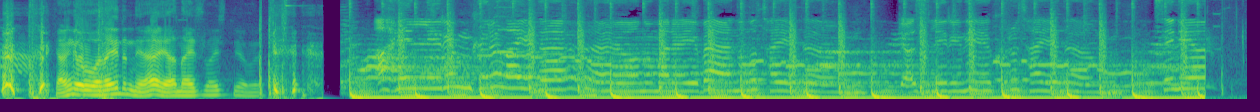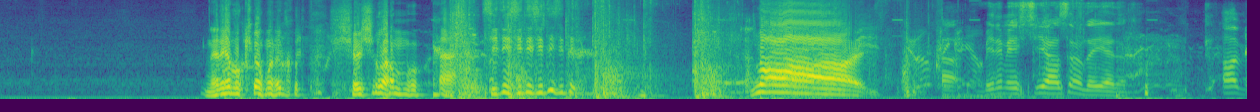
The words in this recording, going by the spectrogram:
Kanka bu banaydın ya ya nice nice diyor. Ah Nereye bakıyor bana kurt? Şaşılan bu. Ha, City city city city. Nice. Benim SG'yi alsana da yani. Abi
